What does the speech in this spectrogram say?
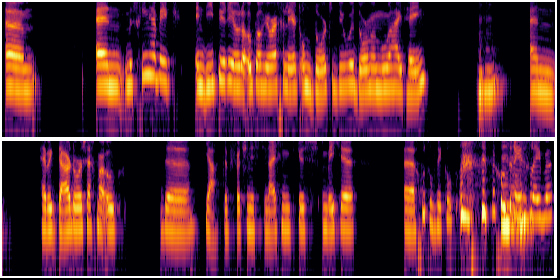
Ehm, en misschien heb ik in die periode ook wel heel erg geleerd om door te duwen door mijn moeheid heen. Mhm. En heb ik daardoor zeg maar ook de, ja, de perfectionistische neigingjes een beetje eh, goed ontwikkeld. goed erin Mhm. geslepen.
